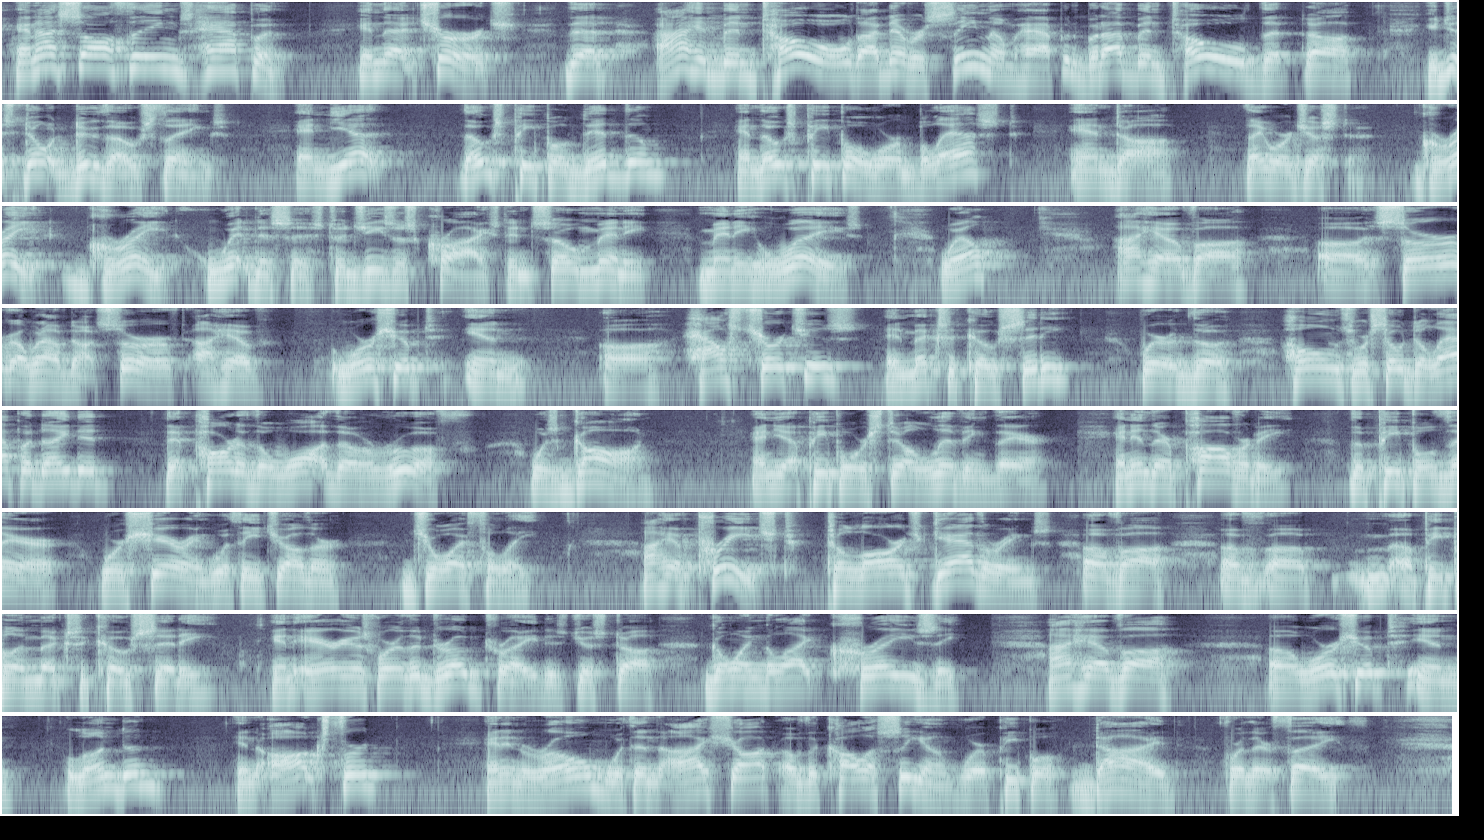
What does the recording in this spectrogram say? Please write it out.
And I saw things happen in that church that I had been told, I'd never seen them happen, but I've been told that uh, you just don't do those things. And yet, those people did them, and those people were blessed, and uh, they were just great, great witnesses to Jesus Christ in so many, many ways. Well, I have uh, uh, served, when I've not served, I have worshiped in uh, house churches in Mexico City where the homes were so dilapidated that part of the, wa- the roof was gone, and yet people were still living there. And in their poverty, the people there were sharing with each other joyfully. I have preached to large gatherings of, uh, of uh, people in Mexico City in areas where the drug trade is just uh, going like crazy. I have uh, uh, worshiped in London, in Oxford, and in Rome within the eyeshot of the Colosseum where people died for their faith.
